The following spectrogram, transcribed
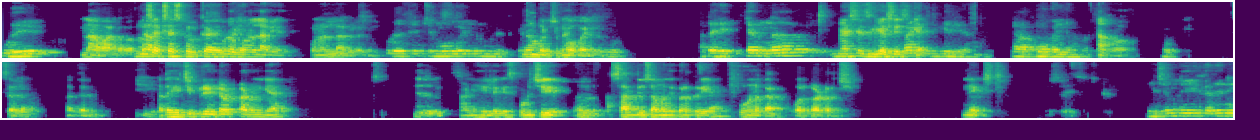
पुढे नाव आलं. सक्सेसफुल काय पुढं कोणाला लागले कोणाला लागलं पुढे त्यांचे मोबाईल नंबर आहेत. नंबरचे मोबाईल नंबर. हो. आता हे त्यांना मेसेज Message घ्या. गेले. हा मोबाईल नंबर हा हो. चला आता आता ह्याची प्रिंट आउट काढून घ्या आणि हे लगेच पुढची अं, सात दिवसामध्ये प्रक्रिया पूर्ण करा वर्क ऑर्डरची नेक्स्ट याच्यामध्ये एखाद्याने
